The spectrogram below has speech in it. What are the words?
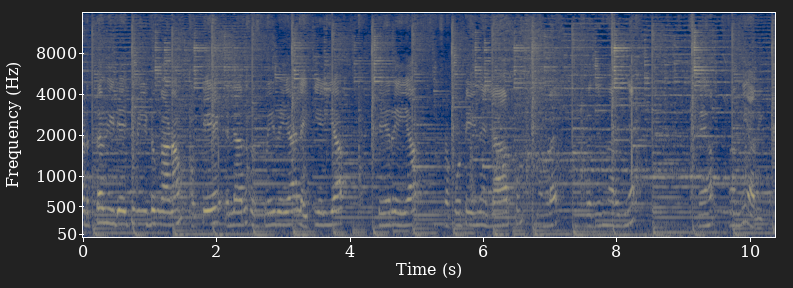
അടുത്ത വീഡിയോ ആയിട്ട് വീണ്ടും കാണാം. ഓക്കെ? എല്ലാവരും സബ്സ്ക്രൈബ് ചെയ്യുക ലൈക്ക് ചെയ്യുക ഷെയർ ചെയ്യുക സപ്പോർട്ട് ചെയ്യുന്ന എല്ലാവർക്കും നമ്മളെ ഹൃദയം നിറഞ്ഞ സ്നേഹം നന്ദി അറിയിക്കും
